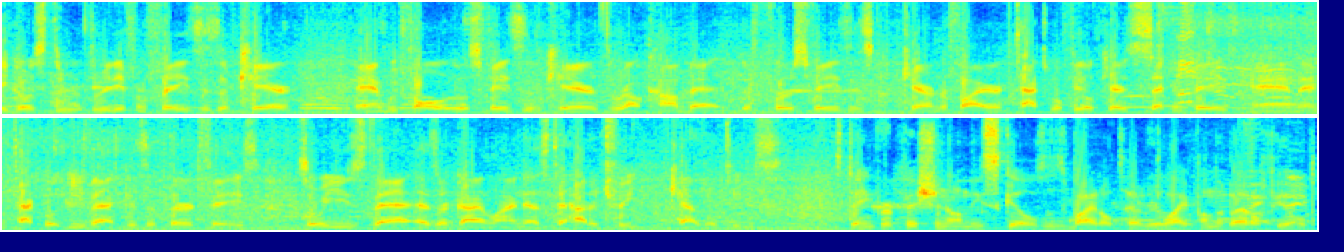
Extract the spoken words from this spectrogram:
It goes through three different phases of care, and we follow those phases of care throughout combat. The first phase is care under fire, tactical field care is the second phase, and then tactical evac is the third phase. So we use that as our guideline as to how to treat casualties. Staying proficient on these skills is vital to every life on the battlefield.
